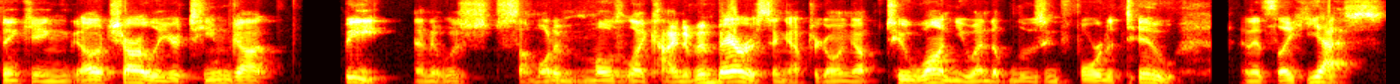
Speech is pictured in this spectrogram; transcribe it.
thinking, oh, Charlie, your team got beat, and it was somewhat most like kind of embarrassing after going up two one. You end up losing four to two, and it's like, yes,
